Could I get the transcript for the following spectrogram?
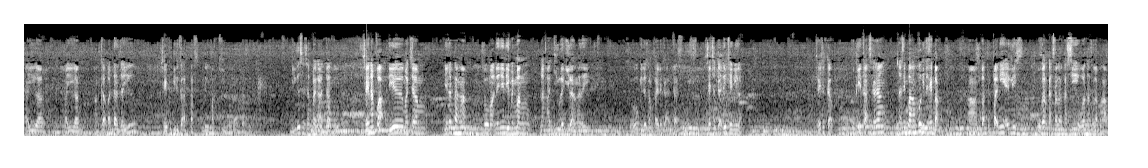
saya saya kan angkat badan saya saya pergi dekat atas. Ada parking dekat atas tu. Bila saya sampai kat atas tu saya nampak dia macam dia datang lah. So maknanya dia memang nak argue lagi lah dengan saya. So bila sampai dekat atas tu saya cakap dia macam ni lah saya cakap okey tak sekarang nak sembang apa kita sembang? Ha, sebab tempat ni at least orang tak salah kasih orang tak salah faham.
